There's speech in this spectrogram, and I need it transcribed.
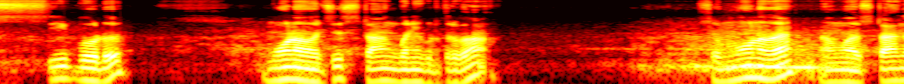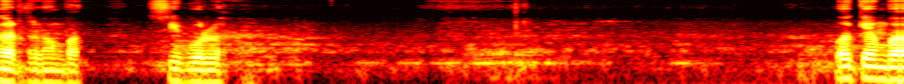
சி போர்டு மூணை வச்சு ஸ்ட்ராங் பண்ணி கொடுத்துருக்கோம் ஸோ மூணு தான் நம்ம ஸ்ட்ராங்காக எடுத்துருக்கோம்ப்பா. சி போர்டில் ஓகேம்பா.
